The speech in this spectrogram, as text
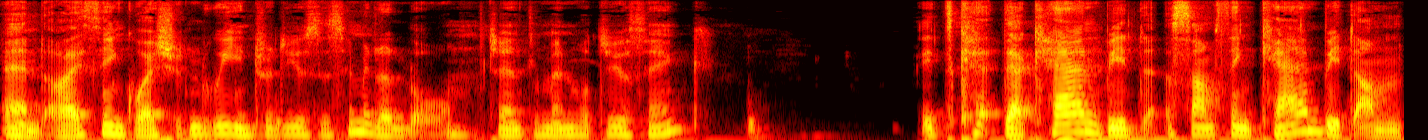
And I think why shouldn't we introduce a similar law? Gentlemen, what do you think? It can, there can be something can be done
